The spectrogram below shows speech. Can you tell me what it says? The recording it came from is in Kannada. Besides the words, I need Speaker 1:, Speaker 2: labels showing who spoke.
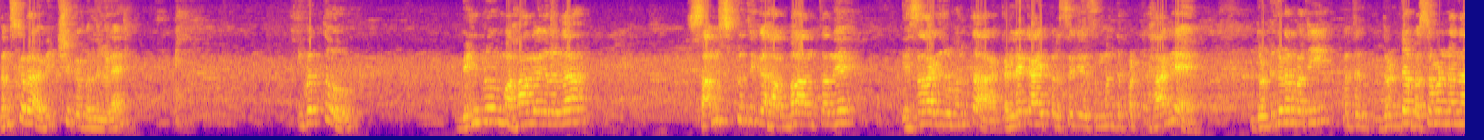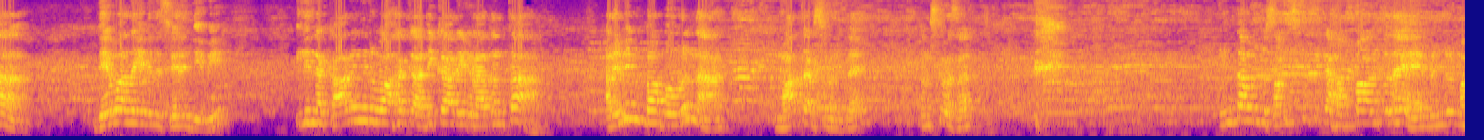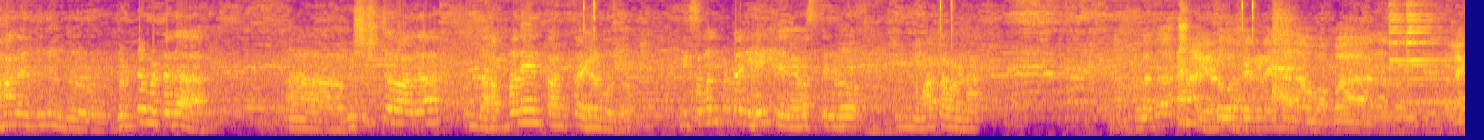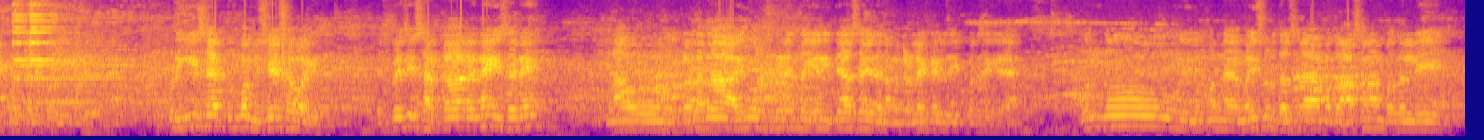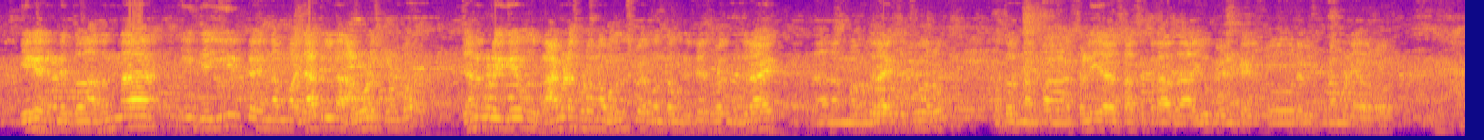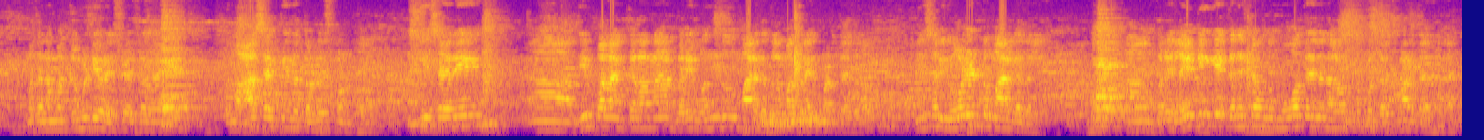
Speaker 1: ನಮಸ್ಕಾರ ವೀಕ್ಷಕ ಬಂಧುಗಳೇ. ಇವತ್ತು ಬೆಂಗಳೂರು ಮಹಾನಗರದ ಸಾಂಸ್ಕೃತಿಕ ಹಬ್ಬ ಅಂತಲೇ ಹೆಸರಾಗಿರುವಂಥ ಕಡಲೆಕಾಯಿ ಪ್ರಸಂಗಕ್ಕೆ ಸಂಬಂಧಪಟ್ಟ ಹಾಗೆ ದೊಡ್ಡ ಗಣಪತಿ ಮತ್ತು ದೊಡ್ಡ ಬಸವಣ್ಣನ ದೇವಾಲಯದಲ್ಲಿ ಸೇರಿದ್ದೀವಿ. ಇಲ್ಲಿನ ಕಾರ್ಯನಿರ್ವಾಹಕ ಅಧಿಕಾರಿಗಳಾದಂಥ ಅರವಿಂದ್ ಬಾಬು ಅವರನ್ನು ಮಾತಾಡಿಸುವಂತೆ ನಮಸ್ಕಾರ ಸರ್. ಇಂಥ ಒಂದು ಸಾಂಸ್ಕೃತಿಕ ಹಬ್ಬ ಅಂತಲೇ ಬೆಂಗಳೂರು ಮಹಾನಗರದಲ್ಲಿ ಒಂದು ದೊಡ್ಡ ಮಟ್ಟದ ವಿಶಿಷ್ಟವಾದ ಒಂದು ಹಬ್ಬನೇ ಅಂತ ಅಂತ ಹೇಳ್ಬೋದು. ಈಗ ಸಂಬಂಧಪಟ್ಟಾಗಿ ಹೇಗಿದೆ ವ್ಯವಸ್ಥೆಗಳು ವಾತಾವರಣ?
Speaker 2: ಕಳೆದ ಎರಡು ವರ್ಷಗಳಿಂದ ನಾವು ಹಬ್ಬ ತೊಡಗಿಕೊಂಡಿದ್ದೇನೆ ಬಟ್ ಈ ಸಾರಿ ತುಂಬ ವಿಶೇಷವಾಗಿದೆ. ಎಸ್ಪೆಷಲಿ ಸರ್ಕಾರನೇ ಈ ಸರಿ ನಾವು ಕಳೆದ ಐದು ವರ್ಷಗಳಿಂದ ಏನು ಇತಿಹಾಸ ಇದೆ ನಮ್ಮ ಕಡಲೆಕಾಯಿ ಪರಿಸೆಗೆ ಒಂದು, ಇದು ಮೊನ್ನೆ ಮೈಸೂರು ದಸರಾ ಮತ್ತು ಹಾಸನ ಹಬ್ಬದಲ್ಲಿ ಹೇಗೆ ನಡೆಯಿತು ಅದನ್ನು ಈ ಈ ನಮ್ಮ ಜಾತ್ರೆಯಿಂದ ಅಳವಡಿಸ್ಕೊಂಡು ಜನಗಳಿಗೆ ಒಂದು ಗ್ರಾಮೀಣ ಸೊಡನ್ನು ಒದಗಿಸಬೇಕು ಅಂತ ಒಂದು ವಿಶೇಷವಾಗಿ ಮುಜರಾಯಿ ನಮ್ಮ ಮುಜರಾಯಿ ಸಚಿವರು ಮತ್ತು ನಮ್ಮ ಸ್ಥಳೀಯ ಶಾಸಕರಾದ ಯು ಪಿ ವೆಂಕಟೇಶು ರವೀಶ್ ಸುಬ್ರಹ್ಮಣ್ಯ ಅವರು ಮತ್ತು ನಮ್ಮ ಕಮಿಟಿಯವರು ವಿಶೇಷವಾಗಿ ತುಂಬ ಆಸಕ್ತಿಯಿಂದ ತೊಡಗಿಸ್ಕೊಂಡು ಈ ಸಾರಿ ದೀಪಾಲಂಕಾರನ ಬರೀ ಒಂದು ಮಾರ್ಗದಲ್ಲಿ ಮಾತ್ರ ಇದು ಮಾಡ್ತಾ ಇದ್ರು. ಈ ಸಲ ಏಳೆಂಟು ಮಾರ್ಗದಲ್ಲಿ. ಬರೀ ಲೈಟಿಂಗ್ಗೆ ಕನಿಷ್ಠ ಒಂದು ಮೂವತ್ತೈದು ನಲವತ್ತು ರೂಪಾಯಿ ಖರ್ಚು ಮಾಡ್ತಾ ಇದ್ದಾರೆ.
